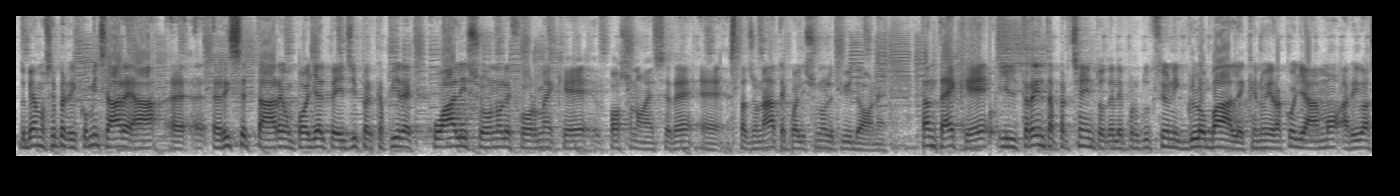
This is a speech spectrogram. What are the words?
dobbiamo sempre ricominciare a eh, risettare un po' gli alpeggi per capire quali sono le forme che possono essere eh, stagionate, quali sono le più idonee. Tant'è che il 30% delle produzioni globali che noi raccogliamo arriva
